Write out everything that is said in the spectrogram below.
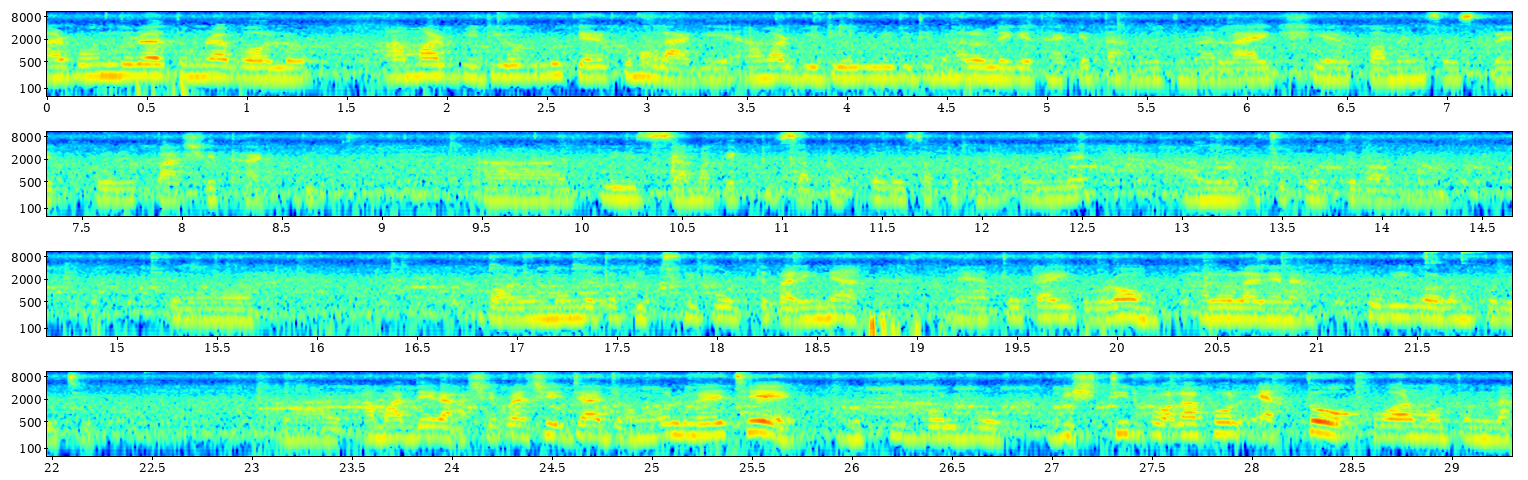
আর বন্ধুরা, তোমরা বলো, আমার ভিডিওগুলো কীরকম লাগে? আমার ভিডিওগুলো যদি ভালো লেগে থাকে, তাহলে তোমরা লাইক শেয়ার কমেন্ট সাবস্ক্রাইব করে পাশে থাকবি। আর প্লিজ আমাকে একটু সাপোর্ট করো। সাপোর্ট না করলে আমি কিছু করতে পারব না। তো গরম মধ্যে তো কিছুই করতে পারি না। মানে এতটাই গরম, ভালো লাগে না। খুবই গরম পড়েছে। আর আমাদের আশেপাশে যা জঙ্গল হয়েছে আমি কী বলব, বৃষ্টির ফলাফল এত হওয়ার মতন না।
